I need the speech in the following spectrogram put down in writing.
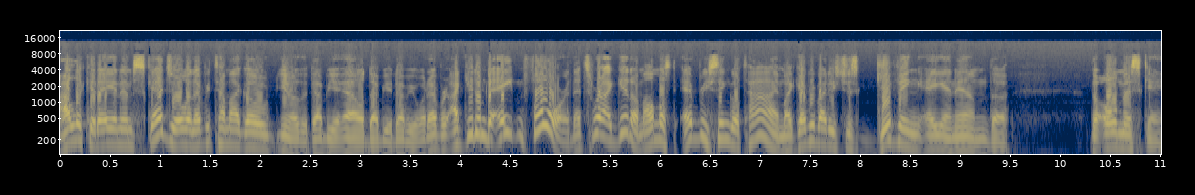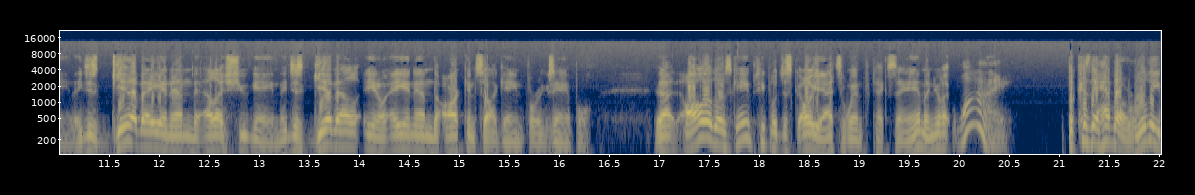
I look at A and M schedule, and every time I go, you know, the WL, WW, whatever, I get them to eight and four. That's where I get them almost every single time. Like everybody's just giving A and M the the Ole Miss game. They just give A and M the LSU game. They just give L, you know A and M the Arkansas game, for example. Uh, all of those games, people just go, "Oh yeah, it's a win for Texas A&M," and you're like, "Why?" Because they have a really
